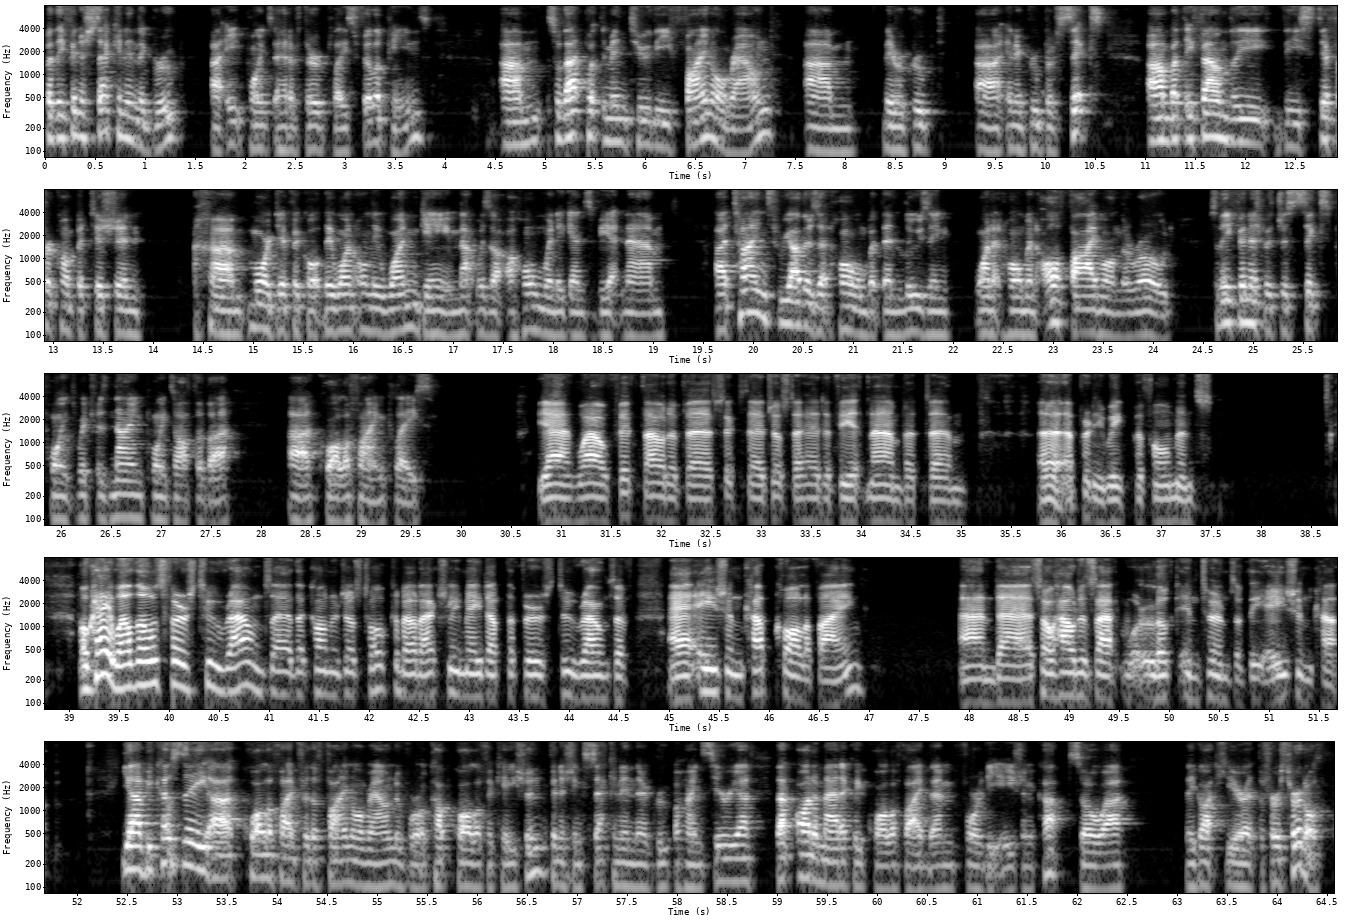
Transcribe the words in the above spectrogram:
But they finished second in the group, uh, eight points ahead of third place Philippines. Um, so that put them into the final round. Um, they were grouped uh, in a group of six, um, but they found the the stiffer competition um, more difficult. They won only one game. That was a, a home win against Vietnam, uh, tying three others at home, but then losing one at home and all five on the road. So they finished with just six points, which was nine points off of a, a qualifying place. Yeah, wow, fifth out of uh, six there, just ahead of Vietnam, but um, a pretty weak performance. Okay, well, those first two rounds uh, that Connor just talked about actually made up the first two rounds of uh, Asian Cup qualifying. And uh, so, how does that look in terms of the Asian Cup? Yeah, because they uh, qualified for the final round of World Cup qualification, finishing second in their group behind Syria, that automatically qualified them for the Asian Cup. So uh, they got here at the first hurdle.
